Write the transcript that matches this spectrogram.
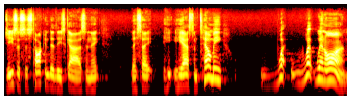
Jesus is talking to these guys, and they, they say, he, he asked them, Tell me what, what went on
